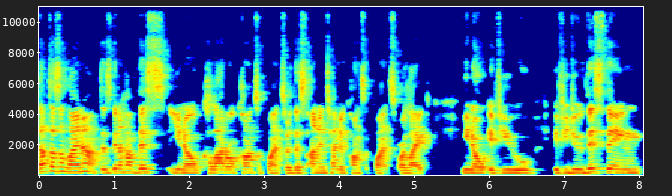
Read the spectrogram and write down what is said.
that doesn't line up there's going to have this you know collateral consequence or this unintended consequence or like you know if you if you do this thing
